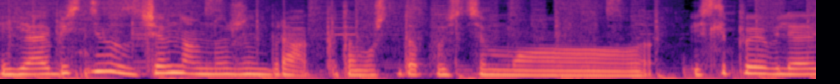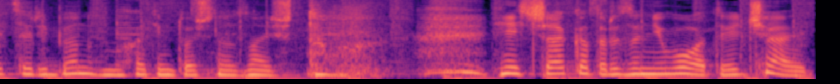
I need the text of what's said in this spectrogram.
Я объяснила, зачем нам нужен брак. Потому что, допустим, а, если появляется ребенок, мы хотим точно знать, что есть человек, который за него отвечает.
